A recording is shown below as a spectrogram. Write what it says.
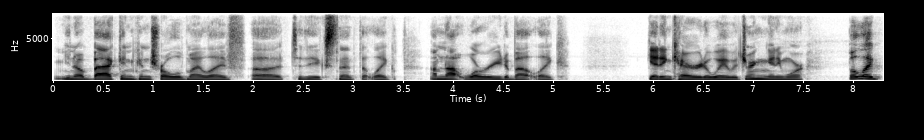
you know back in control of my life uh, to the extent that like I'm not worried about like getting carried away with drinking anymore. But like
